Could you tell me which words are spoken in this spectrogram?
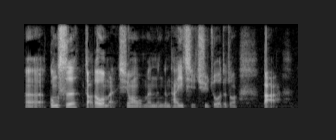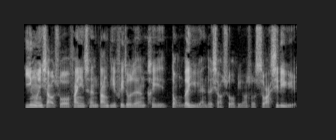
呃公司找到我们，希望我们能跟他一起去做这种把英文小说翻译成当地非洲人可以懂的语言的小说，比方说斯瓦西里语。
